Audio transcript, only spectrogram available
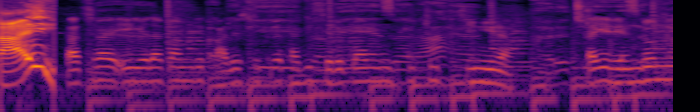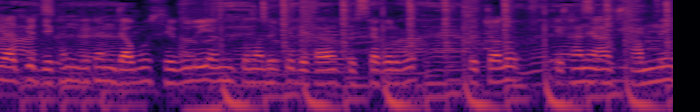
তাই? তাছাড়া এই এলাকা আমি যে কাজের সূত্রে থাকি, সেরকম কিছু চিনি না। তাই র্যান্ডমলি আজকে যেখানে যেখানে যাব, সেগুলোই আমি তোমাদেরকে দেখানোর চেষ্টা করব। তো চলো, এখানে আজ সামনেই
